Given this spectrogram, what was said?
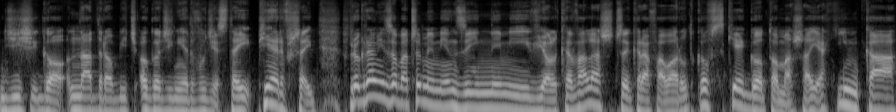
dziś go nadrobić o godzinie 21. W programie zobaczymy m.in. Wiolkę Walaszczyk, Rafała Rutkowskiego, Tomasza Jakimka,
